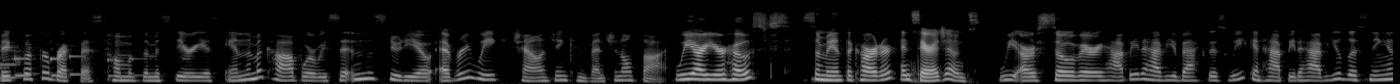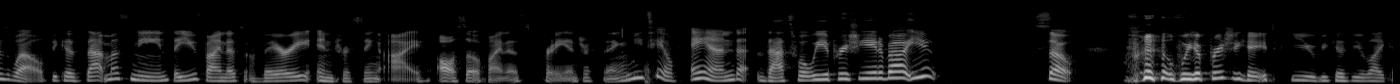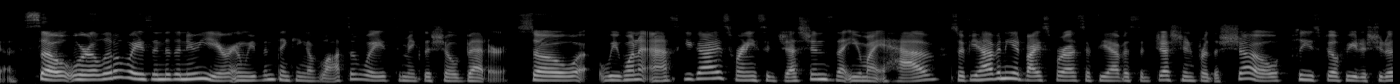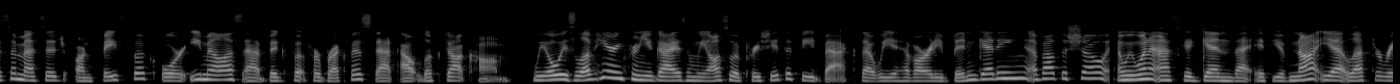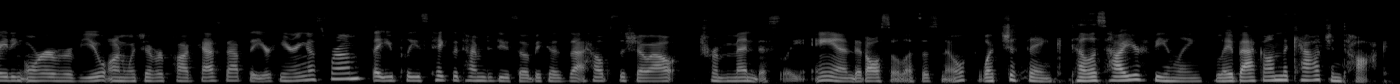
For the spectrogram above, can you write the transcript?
Bigfoot for Breakfast, home of the mysterious and the macabre, where we sit in the studio every week challenging conventional thought. We are your hosts, Samantha Carter. and Sarah Jones. We are so very happy to have you back this week and happy to have you listening as well, because that must mean that you find us very interesting. I also find us pretty interesting. Me too. And that's what we appreciate about you. So, we appreciate you because you like us. So, we're a little ways into the new year and we've been thinking of lots of ways to make the show better. So, we want to ask you guys for any suggestions that you might have. So, if you have any advice for us, if you have a suggestion for the show, please feel free to shoot us a message on Facebook or email us at bigfootforbreakfast at outlook.com. We always love hearing from you guys, and we also appreciate the feedback that we have already been getting about the show. And we want to ask again that if you have not yet left a rating or a review on whichever podcast app that you're hearing us from, that you please take the time to do so because that helps the show out tremendously and it also lets us know what you think. Tell us how you're feeling. Lay back on the couch and talk.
